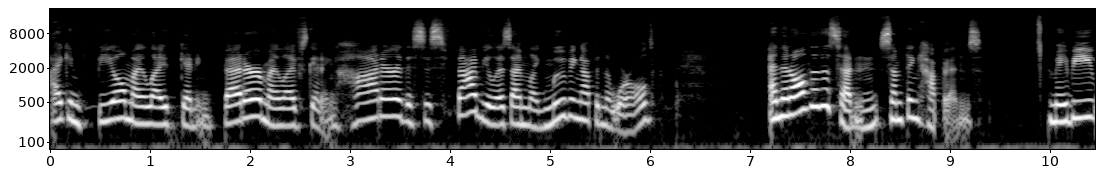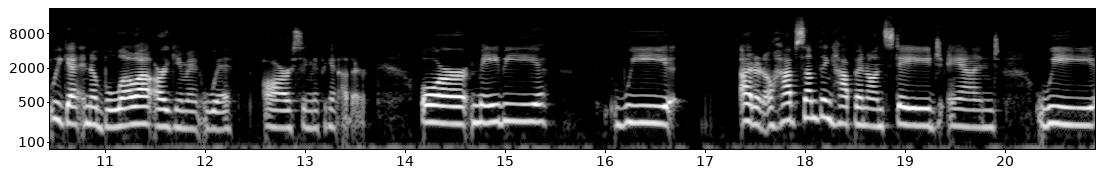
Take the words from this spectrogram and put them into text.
I can feel my life getting better. My life's getting hotter. This is fabulous. I'm like moving up in the world. And then all of a sudden, something happens. Maybe we get in a blowout argument with our significant other or maybe we I don't know, have something happen on stage and we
